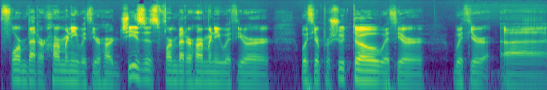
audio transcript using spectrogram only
form better harmony with your hard cheeses, form better harmony with your with your prosciutto, with your with your uh,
